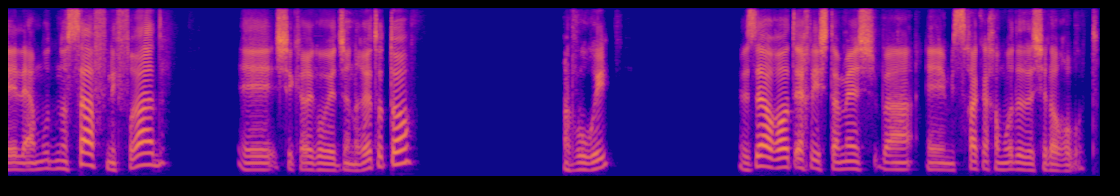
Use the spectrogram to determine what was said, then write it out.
אה, לעמוד נוסף, נפרד, אה, שכרגע הוא יג'נרט אותו עבורי, וזה ההוראות איך להשתמש במשחק החמוד הזה של הרובוט.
